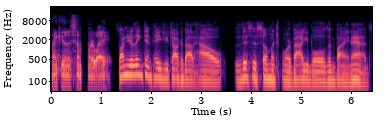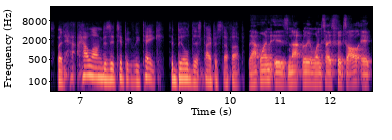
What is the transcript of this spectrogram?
rank you in a similar way. So on your LinkedIn page, you talk about how this is so much more valuable than buying ads. But h- how long does it typically take to build this type of stuff up? That one is not really a one size fits all. It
